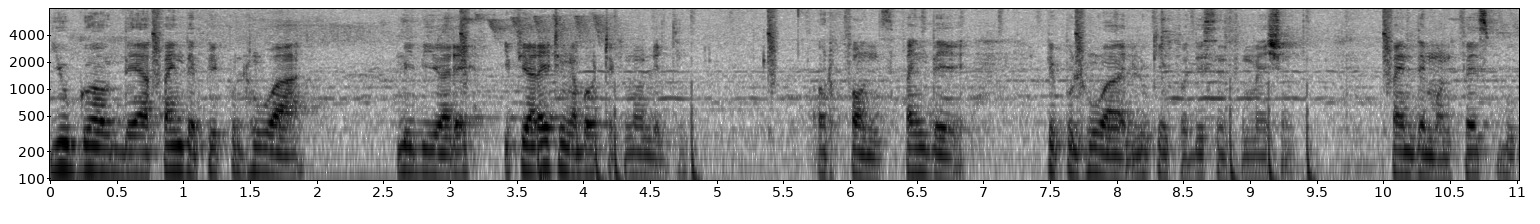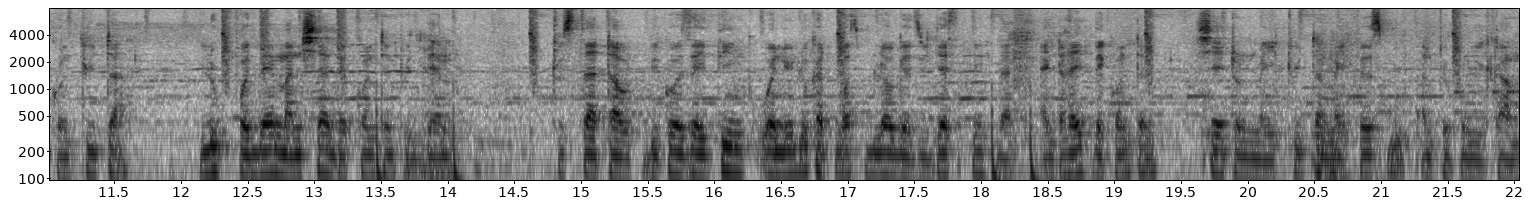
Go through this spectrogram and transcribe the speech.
You go out there, find the people who are maybe you are if you are writing about technology or phones, find the people who are looking for this information. Find them on Facebook, on Twitter, look for them and share the content with them to start out. Because I think when you look at most bloggers, you just think that I write the content, share it on my Twitter, my Facebook, and people will come.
